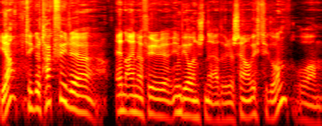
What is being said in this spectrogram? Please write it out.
Ja, tykker takk for en ene for innbjørnsene at vi er sammen viktig om, og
